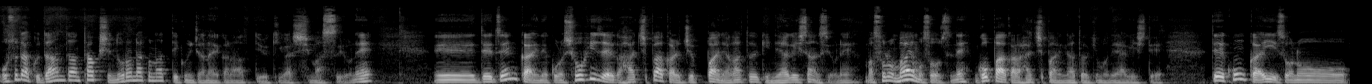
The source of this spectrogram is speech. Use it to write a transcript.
おそらくだんだんタクシー乗らなくなっていくんじゃないかなっていう気がしますよね。えー、で前回ねこの消費税が8%から10%に上がった時に値上げしたんですよね、まあ、その前もそうですね。5%から8%になった時も値上げして。で今回その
